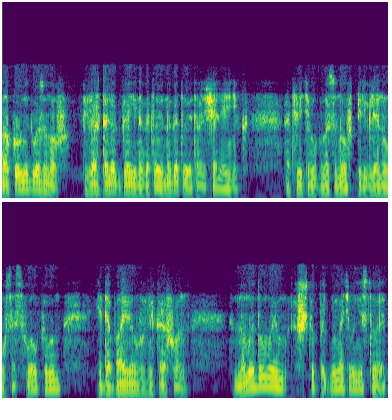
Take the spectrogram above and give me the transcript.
«Полковник Глазунов, вертолет ГАИ наготове?» «Наготове, товарищ Олейник», — ответил Глазунов, переглянулся с Волковым и добавил в микрофон — но мы думаем, что поднимать его не стоит.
